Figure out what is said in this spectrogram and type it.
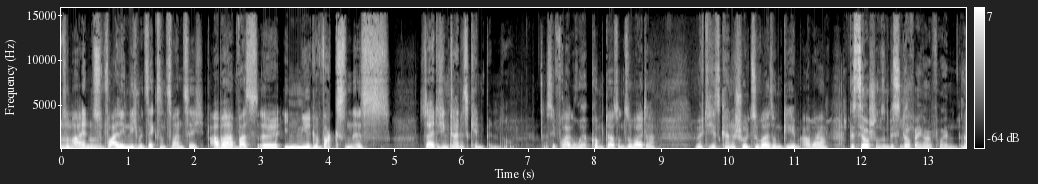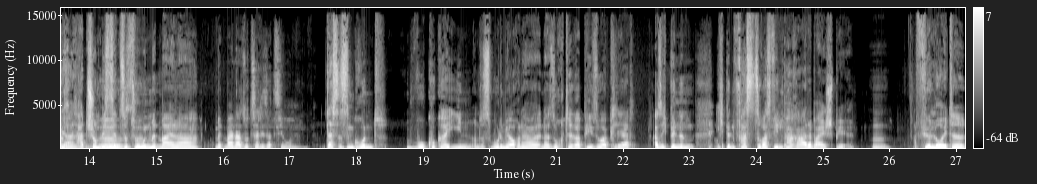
Zum mhm. einen, mhm. vor allen Dingen nicht mit 26, aber was äh, in mir gewachsen ist seit ich ein kleines Kind bin. So. Das ist die Frage, woher kommt das und so weiter. Möchte ich jetzt keine Schuldzuweisung geben, aber Bist ja auch schon so ein bisschen drauf eingegangen vorhin. ja, Also, es hat schon ein bisschen ja, zu tun mit meiner, mit meiner Sozialisation. Das ist ein Grund, wo Kokain, und das wurde mir auch in der, in der Suchttherapie so erklärt, also ich bin ein, ich bin fast sowas wie ein Paradebeispiel für Leute,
